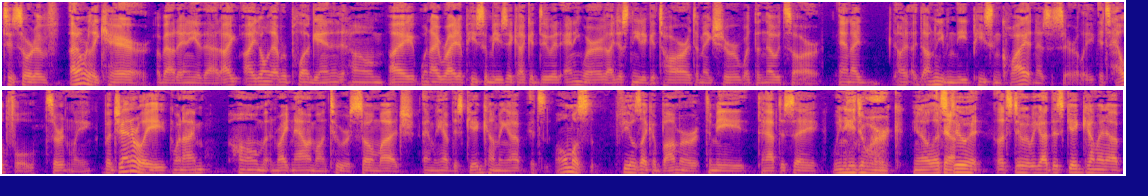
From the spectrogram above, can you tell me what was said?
to sort of I don't really care about any of that. I, I don't ever plug in at home. I when I write a piece of music I could do it anywhere. I just need a guitar to make sure what the notes are. And I I don't even need peace and quiet necessarily. It's helpful, certainly. But generally, when I'm home and right now I'm on tour so much and we have this gig coming up, it's almost feels like a bummer to me to have to say, we need to work. You know, let's yeah. do it. Let's do it. We got this gig coming up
